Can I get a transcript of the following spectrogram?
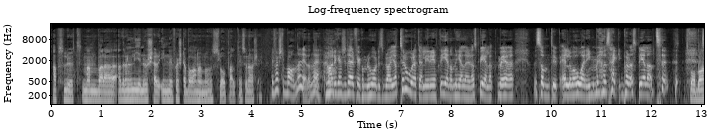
absolut. Man bara adrenalinruschar in i första banan och slår på allting som rör sig. Det är första banan redan det. Ja, det är kanske är därför jag kommer ihåg det så bra. Jag tror att jag lirat igenom hela det där spelet med, som typ 11-åring, men jag har säkert bara spelat Två banor.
